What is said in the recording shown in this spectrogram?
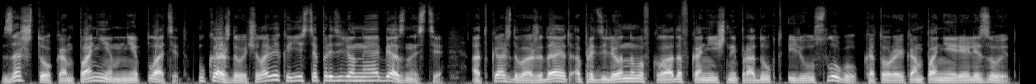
за что компания мне платит. У каждого человека есть определенные обязанности. От каждого ожидают определенного вклада в конечный продукт или услугу, которые компания реализует.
